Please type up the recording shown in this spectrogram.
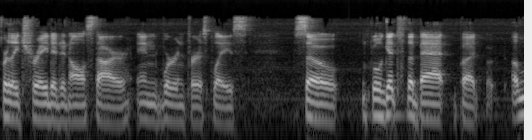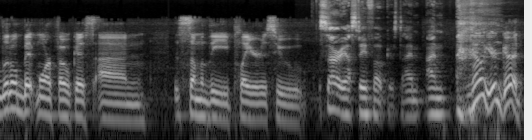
where they traded an all star and were in first place. So we'll get to the bat, but a little bit more focus on some of the players who sorry i'll stay focused. I'm i'm no you're good.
